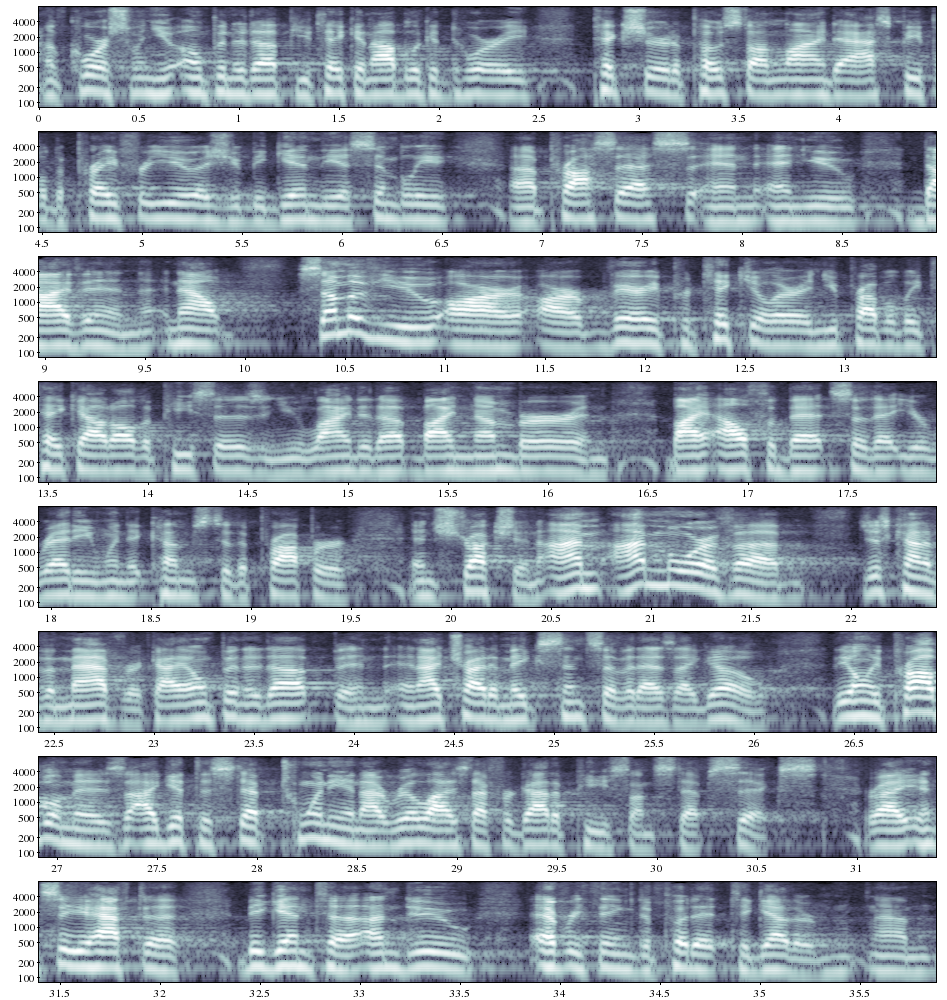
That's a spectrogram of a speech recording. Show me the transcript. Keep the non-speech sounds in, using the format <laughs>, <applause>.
of course, when you open it up, you take an obligatory picture to post online to ask people to pray for you as you begin the assembly uh, process and, and you dive in. Now, some of you are, are very particular and you probably take out all the pieces and you line it up by number and by alphabet so that you're ready when it comes to the proper instruction. I'm, I'm more of a just kind of a maverick. I open it up and, and I try to make sense of it as I go. The only problem is I get to step 20 and I realized I forgot a piece on step six, right? And so you have to begin to undo everything to put it together. Um,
